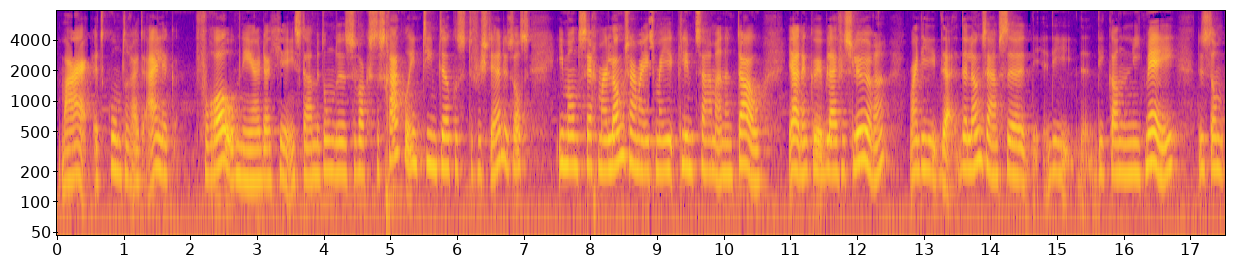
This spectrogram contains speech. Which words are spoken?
Maar het komt er uiteindelijk vooral op neer dat je in staat bent om de zwakste schakel in het team telkens te versterken. Dus als iemand zeg maar langzamer is, maar je klimt samen aan een touw, ja, dan kun je blijven sleuren. Maar die, de, de langzaamste, die, die, kan niet mee. Dus dan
